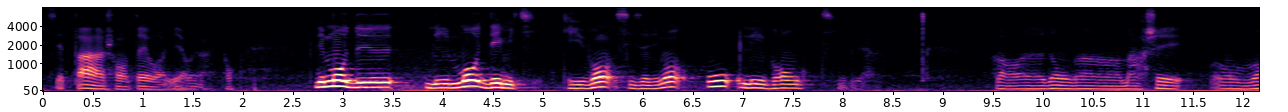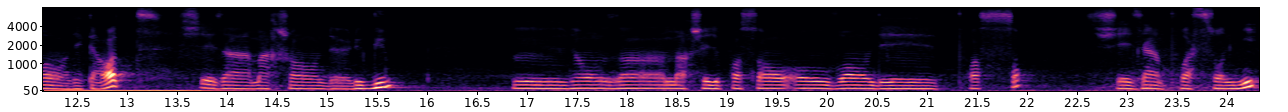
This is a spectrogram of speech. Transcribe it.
C'est pas chanter ou bien. Non. Les mots de les mots d'amitié qui vont ces aliments où les vendent-ils? Alors euh, dans un marché on vend des carottes, chez un marchand de légumes. Euh, dans un marché de poissons, on vend des poissons chez un poissonnier.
